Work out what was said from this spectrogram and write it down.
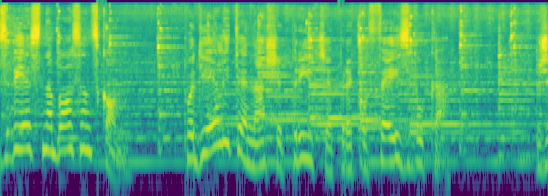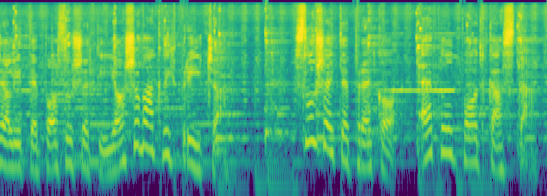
SBS na bosanskom. Podijelite naše priče preko Facebooka. Želite poslušati još ovakvih priča? Slušajte preko Apple podcasta,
